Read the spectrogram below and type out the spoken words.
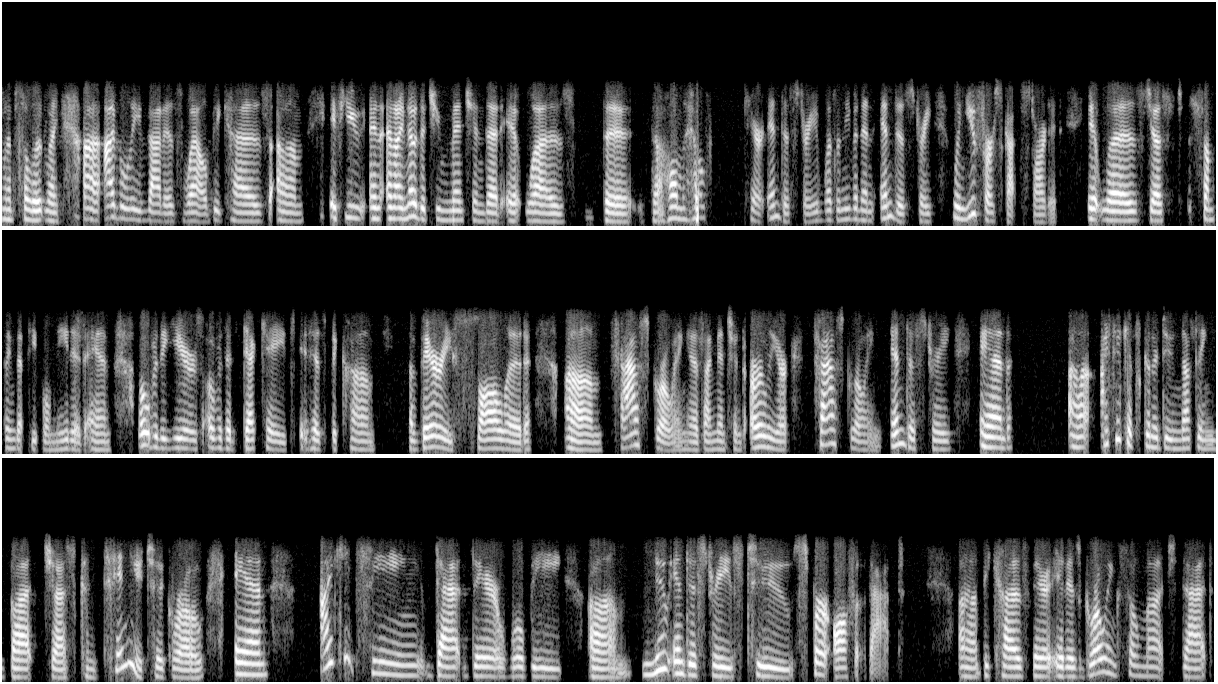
Absolutely. Uh, I believe that as well because um, if you, and, and I know that you mentioned that it was the, the home health care industry wasn't even an industry when you first got started. It was just something that people needed. And over the years, over the decades, it has become a very solid, um, fast growing, as I mentioned earlier, fast growing industry. And uh, I think it's going to do nothing but just continue to grow. And I keep seeing that there will be um, new industries to spur off of that uh, because there it is growing so much that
